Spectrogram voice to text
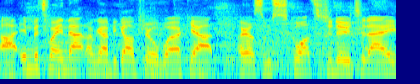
uh, in between that, I'm going to be going through a workout. I got some squats to do today,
